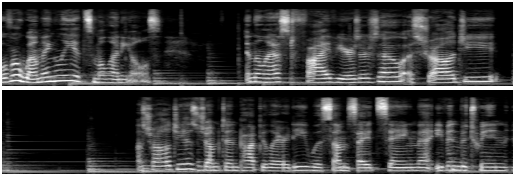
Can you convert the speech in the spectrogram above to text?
Overwhelmingly, it's millennials in the last five years or so, astrology astrology has jumped in popularity with some sites saying that even between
